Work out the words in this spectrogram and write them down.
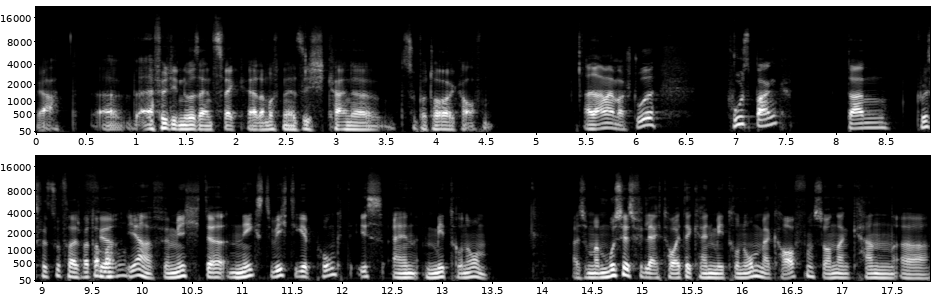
ja, äh, erfüllt ihn nur seinen Zweck. Ja, da muss man jetzt sich keine super teure kaufen. Also haben wir einmal Stuhl, Fußbank, dann, Chris, willst du vielleicht weitermachen? Für, ja, für mich der nächst wichtige Punkt ist ein Metronom. Also man muss jetzt vielleicht heute kein Metronom mehr kaufen, sondern kann äh,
